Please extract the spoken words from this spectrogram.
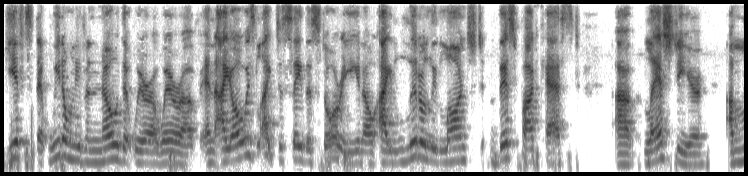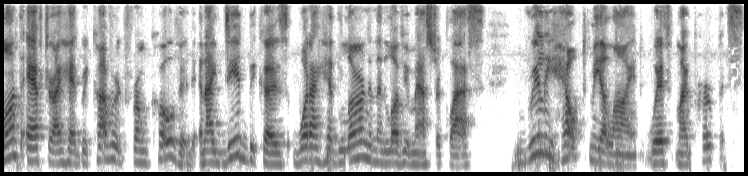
gifts that we don't even know that we're aware of. And I always like to say the story. You know, I literally launched this podcast uh, last year, a month after I had recovered from COVID. And I did because what I had learned in the Love You Masterclass really helped me align with my purpose.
